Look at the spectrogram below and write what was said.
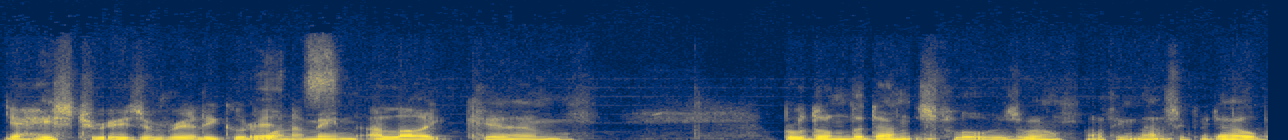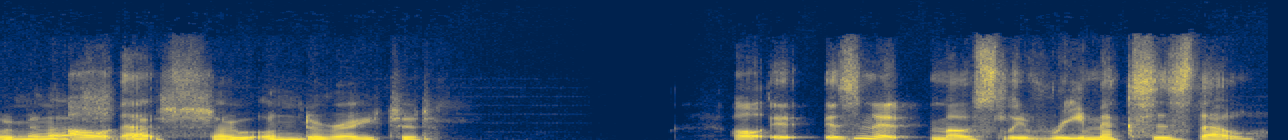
Yeah, history is a really good one. I mean, I like um, Blood on the Dance Floor as well. I think that's a good album, and that's Oh, that- that's so underrated. Well, i- isn't it mostly remixes though?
